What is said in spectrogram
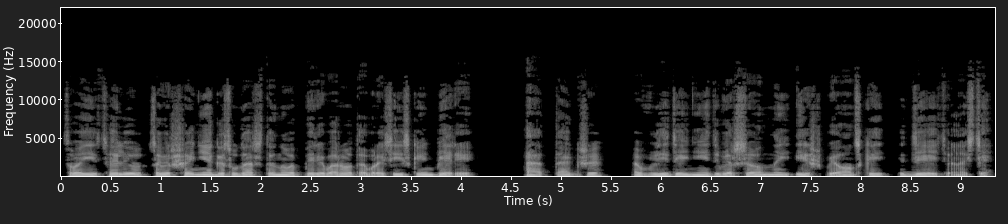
своей целью совершение государственного переворота в Российской империи, а также введение диверсионной и шпионской деятельности.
